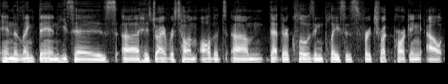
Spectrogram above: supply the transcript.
in the LinkedIn, he says uh, his drivers tell him all the t- um, that they're closing places for truck parking out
